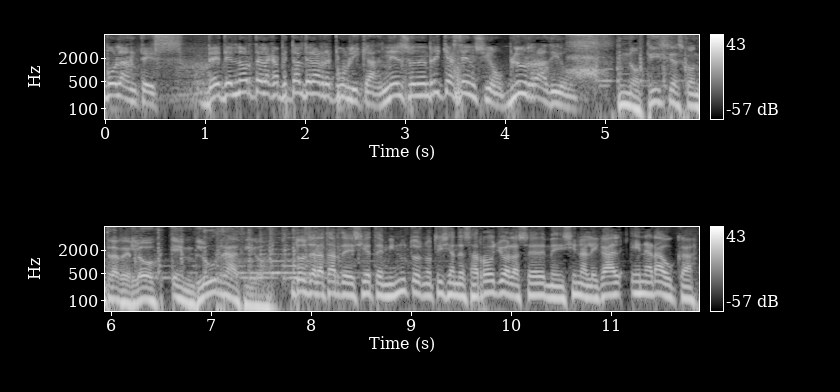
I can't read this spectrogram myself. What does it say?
volantes. Desde el norte de la capital de la República, Nelson Enrique Asensio, Blue Radio. Noticias contra reloj en Blue Radio. Dos de la tarde, siete minutos, noticia en desarrollo a la sede de Medicina Legal en Arauca.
